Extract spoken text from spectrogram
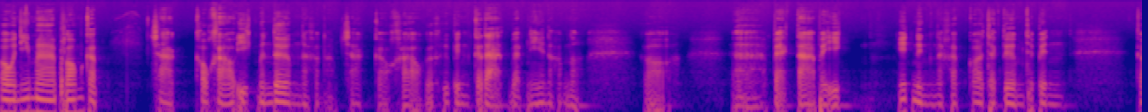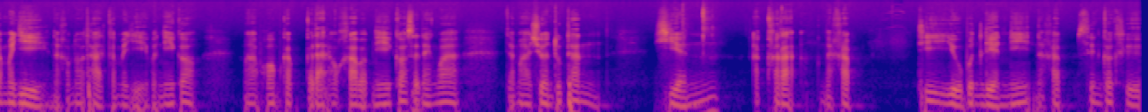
ก็วันนี้มาพร้อมกับ ฉากขาวๆอีกเหมือนเดิมนะครับฉากขาวๆก็คือเป็นกระดาษแบบนี้นะครับเนาะก็แปลกตาไปอีกนิดหนึ่งนะครับ ก็จากเดิมจะเป็นกำมะหยี่นะครับเนาะถาดกำมะหยี่วันนี้ก็มาพร้อมกับกระดาษขาวๆแบบนี้ก็แสดงว่าจะมาชวนทุกท่านเขียนอักขระนะครับ ที่อยู่บนเหรียญนนี้นะครับ ซึ่งก็คือ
